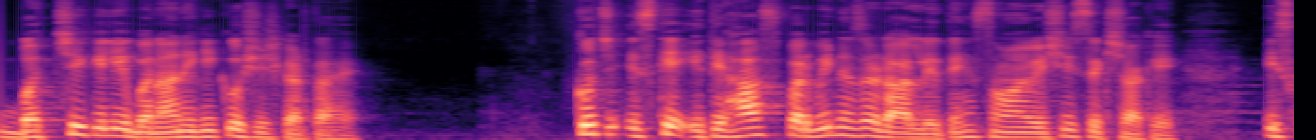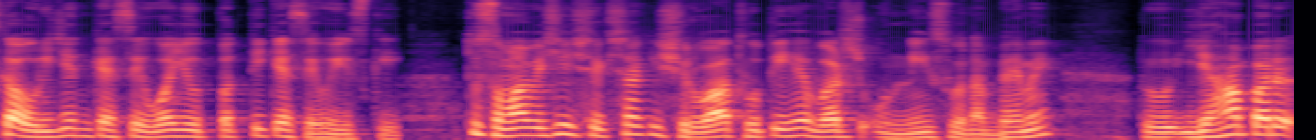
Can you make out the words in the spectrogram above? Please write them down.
बच्चे के लिए बनाने की कोशिश करता है। कुछ इसके इतिहास पर भी नज़र डाल लेते हैं समावेशी शिक्षा के। इसका ओरिजिन कैसे हुआ, ये उत्पत्ति कैसे हुई इसकी? तो समावेशी शिक्षा की शुरुआत होती है वर्ष 1990 में। तो यहाँ पर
